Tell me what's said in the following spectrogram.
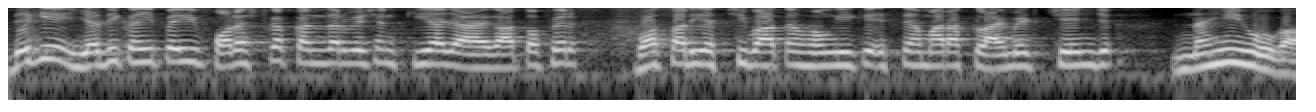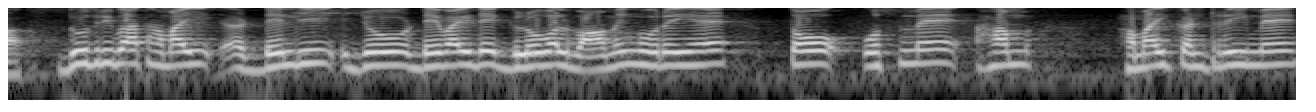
देखिए, यदि कहीं पे भी फॉरेस्ट का कंजर्वेशन किया जाएगा तो फिर बहुत सारी अच्छी बातें होंगी कि इससे हमारा क्लाइमेट चेंज नहीं होगा। दूसरी बात, हमारी डेली जो day by day global warming हो रही है तो उसमें हम, हमारी कंट्री में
